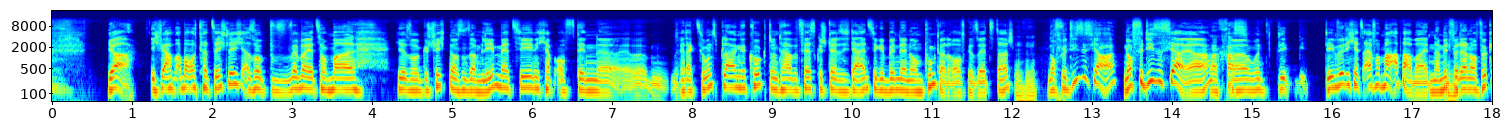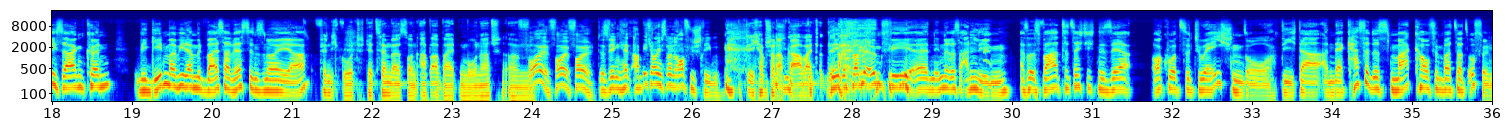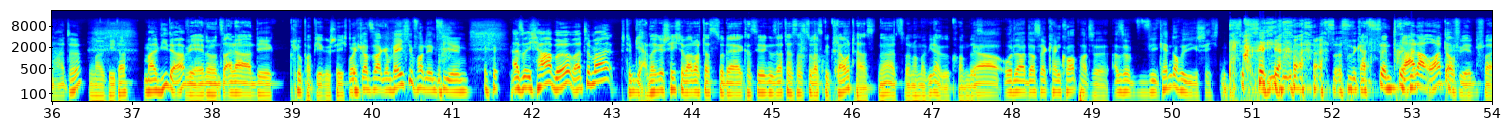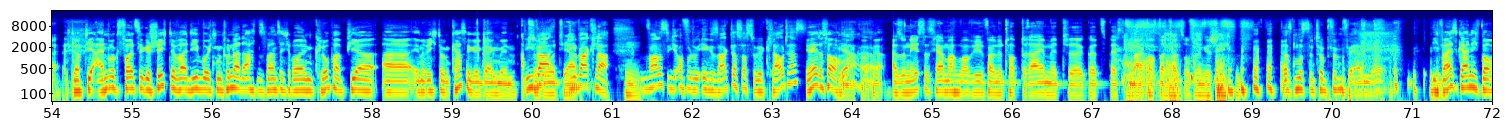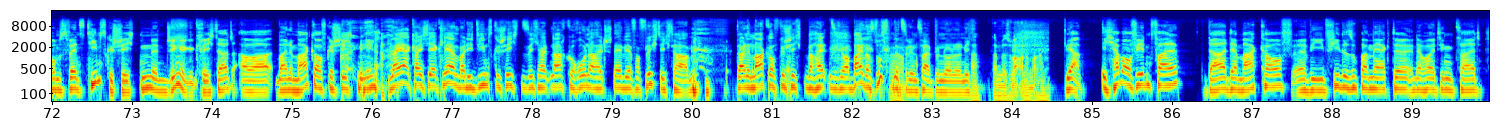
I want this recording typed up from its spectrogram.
Ja, ich habe aber auch tatsächlich, also wenn wir jetzt noch mal hier so Geschichten aus unserem Leben erzählen, ich habe auf den äh, ähm, Redaktionsplan geguckt und habe festgestellt, dass ich der Einzige bin, der noch einen Punkt da drauf gesetzt hat. Mhm. Noch für dieses Jahr? Noch für dieses Jahr, ja. Ah, krass. Äh, und die- den würde ich jetzt einfach mal abarbeiten, damit Mhm. wir dann auch wirklich sagen können, wir gehen mal wieder mit weißer Weste ins neue Jahr. Finde ich gut. Dezember ist so ein Abarbeiten-Monat. Ähm, Voll, voll, voll. Deswegen habe ich auch nichts mehr draufgeschrieben. Ich habe schon abgearbeitet. Nee, das war mir irgendwie äh, ein inneres Anliegen. Also es war tatsächlich eine sehr awkward Situation so, die ich da an der Kasse des Marktkauf in Bad Salzuffeln hatte. Mal wieder. Mal wieder. Wir erinnern uns alle an die Klopapiergeschichte. Wollte ich gerade sagen, welche von den vielen? Also ich habe, warte mal, Stimmt, die andere Geschichte war doch, dass du der Kassiererin gesagt hast, dass du was geklaut hast, ne, als du dann nochmal wiedergekommen bist. Ja, oder dass er keinen Korb hatte. Also, wir kennen doch die Geschichten. ja, also das ist ein ganz zentraler Ort auf jeden Fall. ich glaube, die eindrucksvollste Geschichte war die, wo ich mit 128 Rollen Klopapier äh, in Richtung Kasse gegangen bin. Die war, Absolut, ja. die war klar. Hm. War das nicht auch, wo du ihr gesagt hast, was du geklaut hast? Ja, das war auch ein Ja, Markov, ja. ja. Also nächstes Jahr machen wir auf jeden Fall eine Top 3 mit äh, Götz besten Markov Bad Salzuflen Geschichten. Das musste Top 5 werden. Ne? Ich weiß gar nicht, warum Svens Teams-Geschichten einen Jingle gekriegt hat, aber meine Markov-Geschichten nicht. Naja, kann ich dir erklären, weil die Teams-Geschichten sich halt nach Corona halt schnell wieder verflüchtigt haben. Deine Markov-Geschichten behalten sich aber bei. Das wussten wir Ja. zu dem Zeitpunkt nur noch nicht. Ja, dann müssen wir auch noch machen. Ja, ich habe auf jeden Fall, da der Marktkauf, äh, wie viele Supermärkte in der heutigen Zeit,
